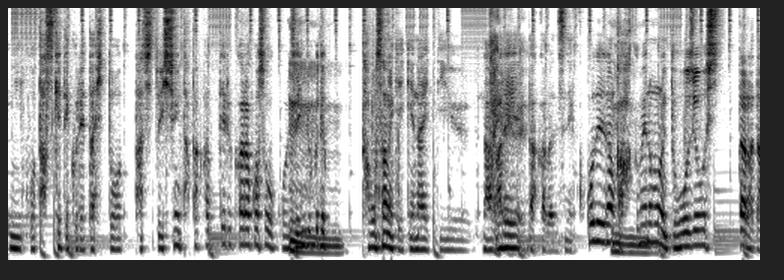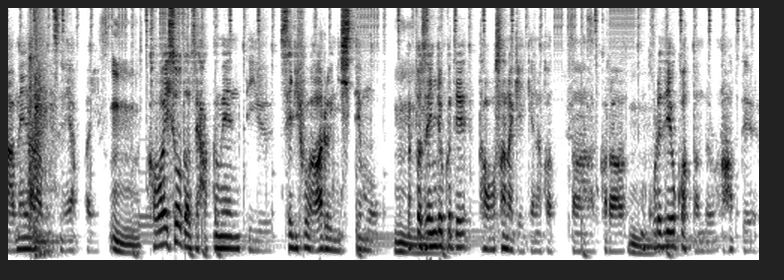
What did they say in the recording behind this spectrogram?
にこう助けてくれた人たちと一緒に戦ってるからこそこう全力で倒さなきゃいけないっていう流れだからですね、ここでなんか白面のものに同情したらダメなんですねやっぱり、うん、かわいそうだぜ白面っていうセリフはあるにしても、やっぱ全力で倒さなきゃいけなかったから、これでよかったんだろうなって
